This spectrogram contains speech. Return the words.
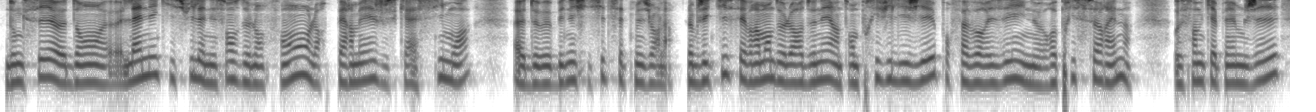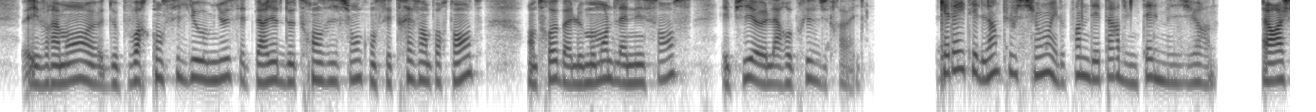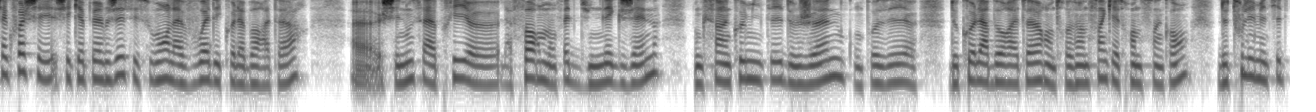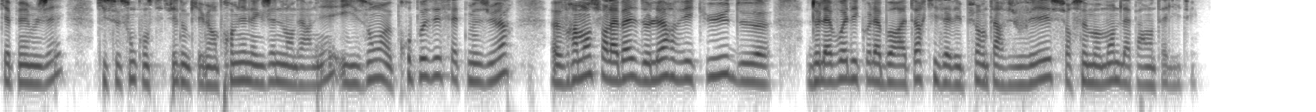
Donc c'est dans l'année qui suit la naissance de l'enfant, on leur permet jusqu'à 6 mois euh, de bénéficier de cette mesure-là. L'objectif, c'est vraiment de leur donner un temps privilégié pour favoriser une reprise sereine au sein de KPMG et vraiment euh, de pouvoir concilier au mieux cette période de transition qu'on sait très importante entre bah, le moment de la naissance et puis euh, la reprise du travail. Quelle a été l'impulsion et le point de départ d'une telle mesure? Alors à chaque fois chez, chez KPMG, c'est souvent la voix des collaborateurs. Euh, chez nous, ça a pris euh, la forme en fait d'une next-gen. Donc, c'est un comité de jeunes composé euh, de collaborateurs entre 25 et 35 ans de tous les métiers de KPMG qui se sont constitués. Donc, il y a eu un premier next-gen l'an dernier et ils ont proposé cette mesure vraiment sur la base de leur vécu, de, de la voix des collaborateurs qu'ils avaient pu interviewer sur ce moment de la parentalité.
